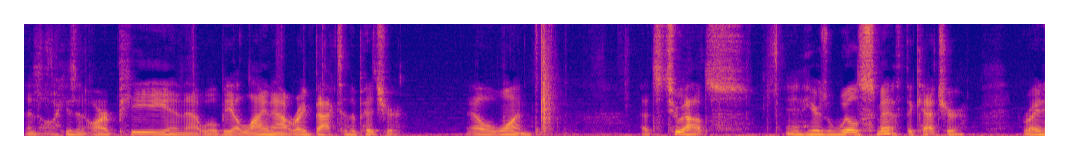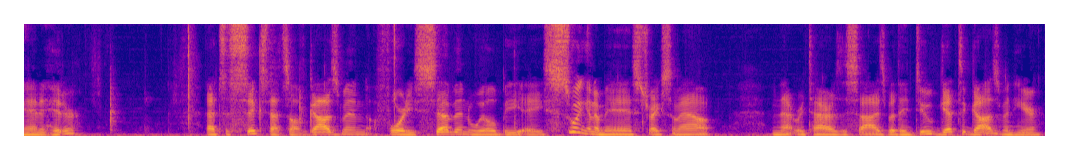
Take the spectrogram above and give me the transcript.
And oh, he's an RP, and that will be a line out right back to the pitcher. L1. That's two outs. And here's Will Smith, the catcher, right-handed hitter. That's a six. That's off Gausman. A 47 will be a swing and a miss. Strikes him out. And that retires the size. But they do get to Gausman here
